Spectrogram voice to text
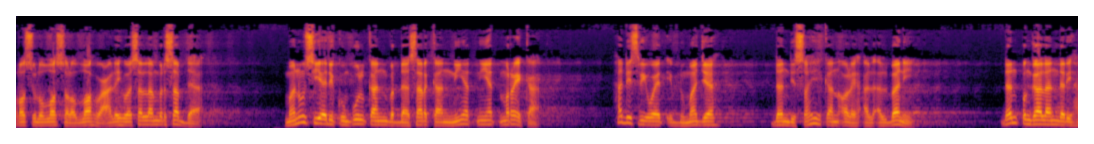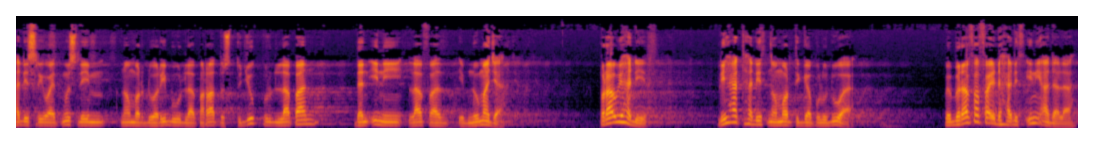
Rasulullah shallallahu alaihi wasallam bersabda, manusia dikumpulkan berdasarkan niat-niat mereka. Hadis riwayat Ibnu Majah dan disahihkan oleh Al-Albani. Dan penggalan dari hadis riwayat Muslim nomor 2878 dan ini lafaz Ibnu Majah. Perawi hadis. Lihat hadis nomor 32. Beberapa faedah hadis ini adalah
